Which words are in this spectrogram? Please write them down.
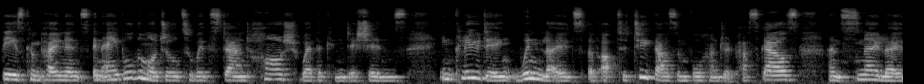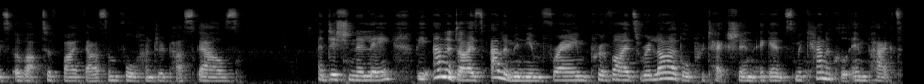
These components enable the module to withstand harsh weather conditions, including wind loads of up to 2,400 pascals and snow loads of up to 5,400 pascals. Additionally, the anodized aluminium frame provides reliable protection against mechanical impact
